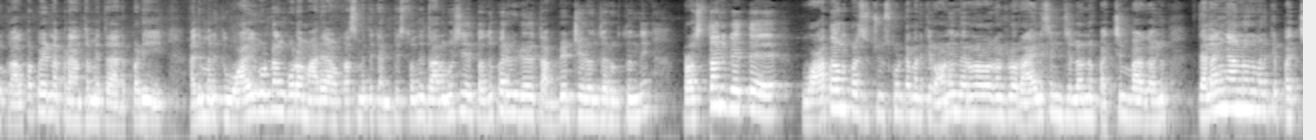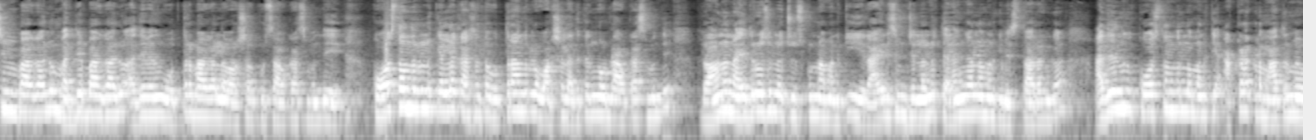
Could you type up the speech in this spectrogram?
ఒక అల్పపీడన ప్రాంతం అయితే ఏర్పడి అది మనకి వాయుగుండం కూడా మారే అవకాశం అయితే కనిపిస్తుంది. దాని గురించి నేను తదుపరి వీడియో అయితే అప్డేట్ చేయడం జరుగుతుంది. ప్రస్తుతానికైతే వాతావరణ పరిస్థితి చూసుకుంటే మనకి రానున్న ఇరవై నాలుగు గంటల్లో రాయలసీమ జిల్లాలోని పశ్చిమ భాగాలు తెలంగాణలోని మనకి పశ్చిమ భాగాలు మధ్య భాగాలు అదేవిధంగా ఉత్తర భాగాల్లో వర్షాలు కురిసే అవకాశం ఉంది. కోస్తాంధ్రలోకెల్లా కాస్తంత ఉత్తరాంధ్రలో వర్షాలు అధికంగా ఉండే అవకాశం ఉంది. రానున్న ఐదు రోజుల్లో చూసుకున్నా మనకి రాయలసీమ జిల్లాలో తెలంగాణలో మనకి విస్తారంగా అదేవిధంగా కోస్తాంధ్రలో మనకి అక్కడక్కడ మాత్రమే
